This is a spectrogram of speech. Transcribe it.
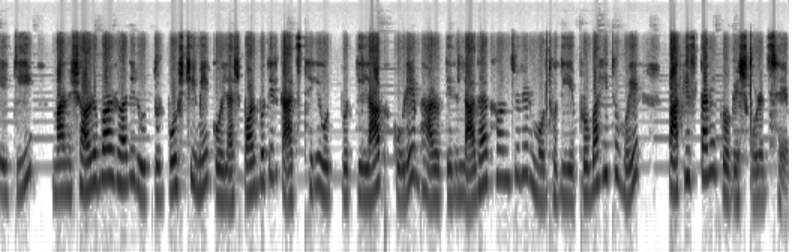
এটি মানসরোবর হ্রদের উত্তর পশ্চিমে কৈলাস পর্বতের কাছ থেকে উৎপত্তি লাভ করে ভারতের লাদাখ অঞ্চলের মধ্য দিয়ে প্রবাহিত হয়ে পাকিস্তানে প্রবেশ করেছে।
